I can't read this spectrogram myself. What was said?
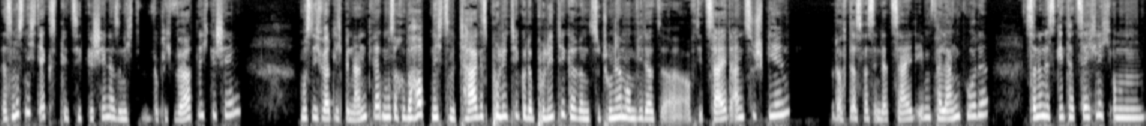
Das muss nicht explizit geschehen, also nicht wirklich wörtlich geschehen, muss nicht wörtlich benannt werden, muss auch überhaupt nichts mit Tagespolitik oder Politikerin zu tun haben, um wieder äh, auf die Zeit anzuspielen oder auf das, was in der Zeit eben verlangt wurde, sondern es geht tatsächlich um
